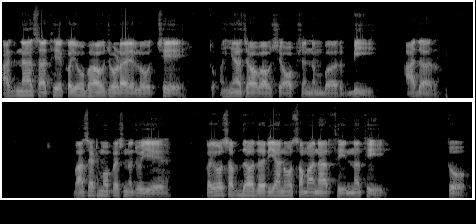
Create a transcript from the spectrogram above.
આજ્ઞા સાથે કયો ભાવ જોડાયેલો છે? તો અહીંયા જવાબ આવશે ઓપ્શન નંબર બી આદર. બાસઠમો પ્રશ્ન જોઈએ. કયો શબ્દ દરિયાનો સમાનાર્થી નથી? તો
